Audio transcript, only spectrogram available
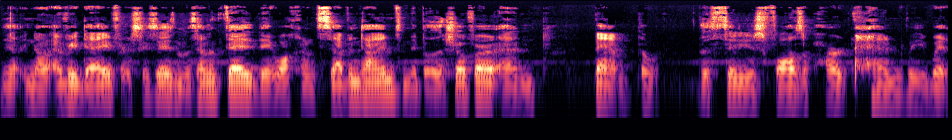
You know, every day for six days. And the seventh day, they walk around seven times, and they build a shofar, and bam, the the city just falls apart, and we win.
